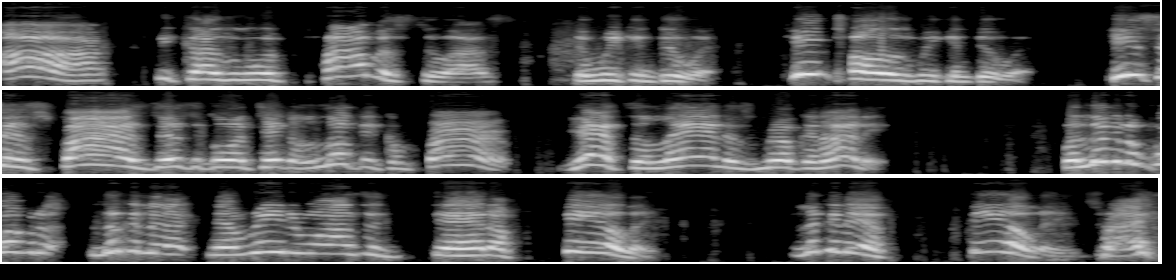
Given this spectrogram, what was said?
are because it was promised to us that we can do it. He told us we can do it. He sent spies just to go and take a look and confirm. Yes, the land is milk and honey. But look at the woman, look at the now read the ones that they had a feeling. Look at their feelings, right?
